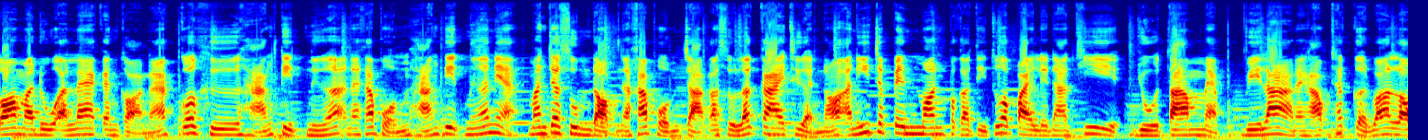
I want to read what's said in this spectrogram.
ก็มาดูอันแรกกันก่อนนะ ก็คือหางติดเนื้อนะครับผมหางติดเนื้อเนี่ยมันจะสุ่มดรอปนะครับผมจากอสุรกายเถื่อนเนาะอันนี้จะเป็นมอนปกติทั่วไปเลยนะที่อยู่ตามแมปวีล่านะครับถ้าเกิดว่าเรา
